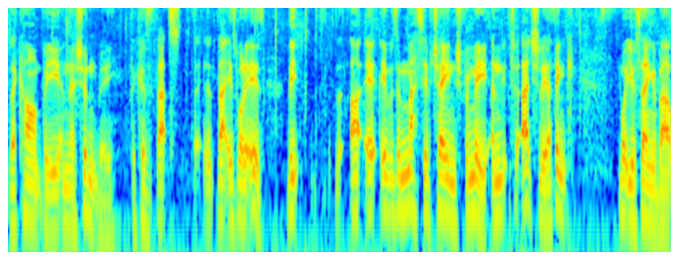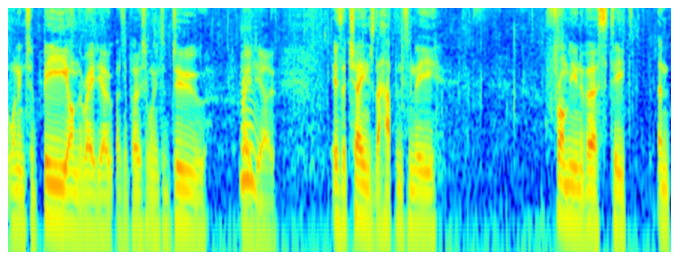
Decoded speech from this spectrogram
There can't be and there shouldn't be because that's that is what it is. The, uh, it, it was a massive change for me and to actually I think what you're saying about wanting to be on the radio as opposed to wanting to do radio is a change that happened to me from university and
